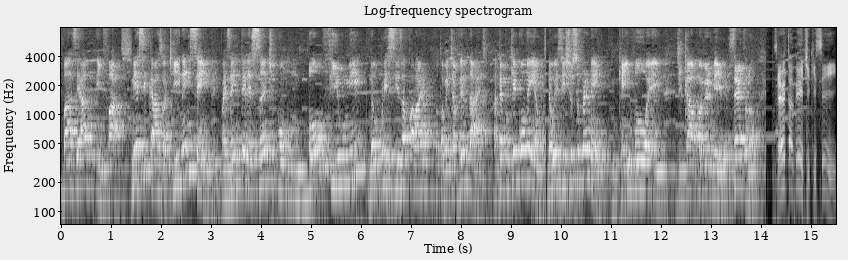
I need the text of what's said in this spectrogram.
baseado em fatos. Nesse caso aqui, nem sempre, mas é interessante como um bom filme não precisa falar totalmente a verdade. Até porque, convenhamos, não existe o Superman. Quem voa aí de capa vermelha, certo ou não? Certamente que sim.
